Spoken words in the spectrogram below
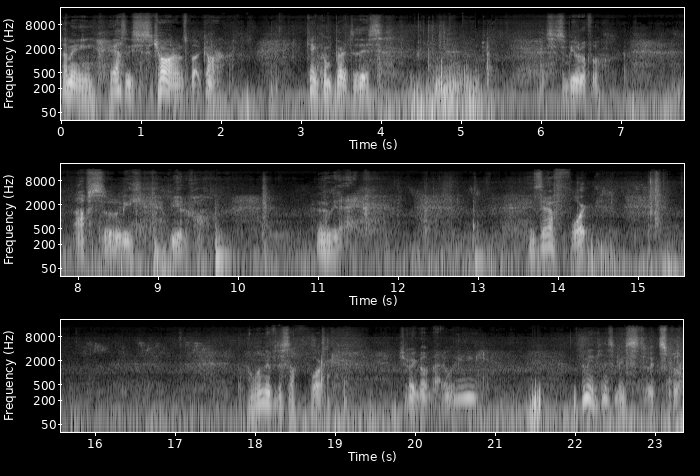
I mean, it has its charms, but come on. Can't compare to this. This is beautiful. Absolutely beautiful. Look at that. Is there a fort? I wonder if there's a fort. Should I go that way? I mean, let's ex- explore.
